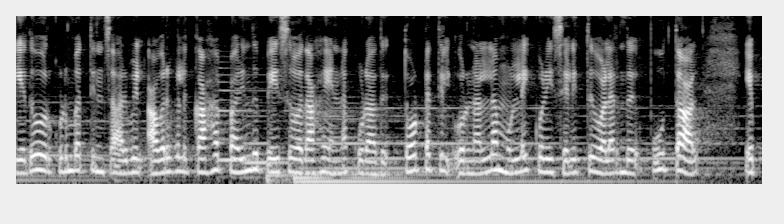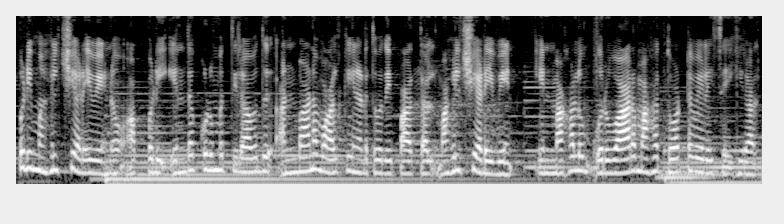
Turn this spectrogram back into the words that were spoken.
ஏதோ ஒரு குடும்பத்தின் சார்பில் அவர்களுக்காக பரிந்து பேசுவதாக எண்ணக்கூடாது. தோட்டத்தில் ஒரு நல்ல முல்லைக்கொடி செழித்து வளர்ந்து பூத்தால் எப்படி மகிழ்ச்சி அடைவேனோ அப்படி எந்த குடும்பத்திலாவது அன்பான வாழ்க்கை நடத்துவதை பார்த்தால் மகிழ்ச்சி அடைவேன். என் மகளும் ஒரு வாரமாக தோட்ட வேலை செய்கிறாள்.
